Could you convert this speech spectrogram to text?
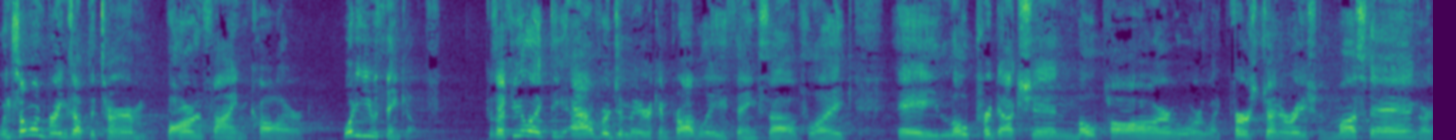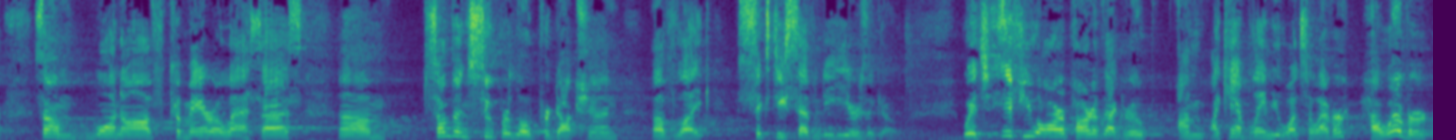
When someone brings up the term barn find car, what do you think of? Because I feel like the average American probably thinks of like a low production Mopar or like first generation Mustang or some one off Camaro SS, um, something super low production of like 60, 70 years ago. Which, if you are a part of that group, I'm, I can't blame you whatsoever. However,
